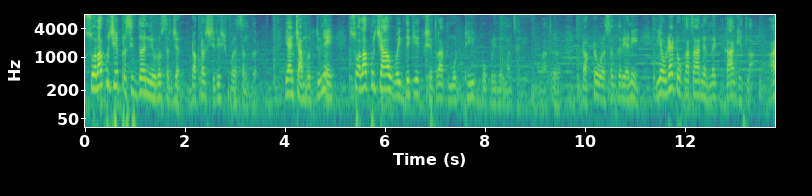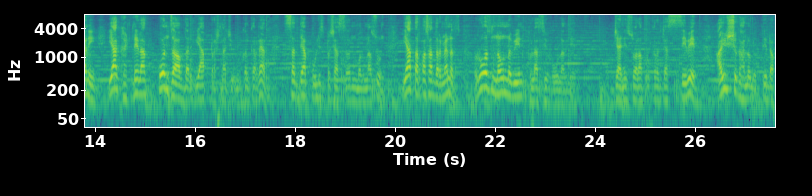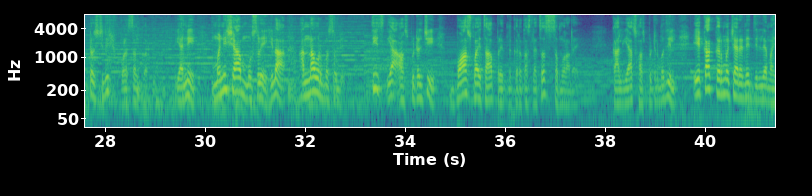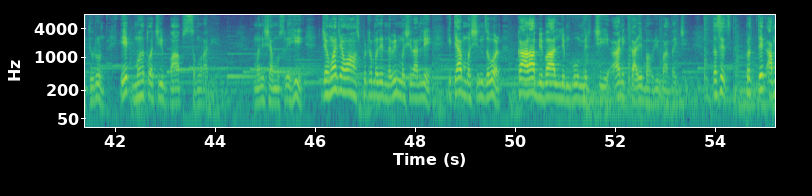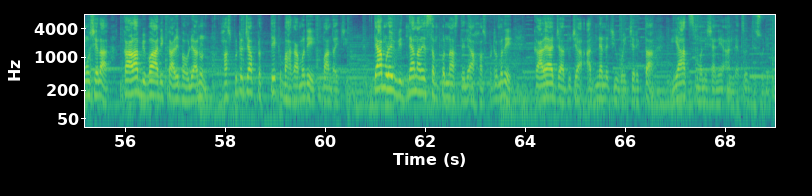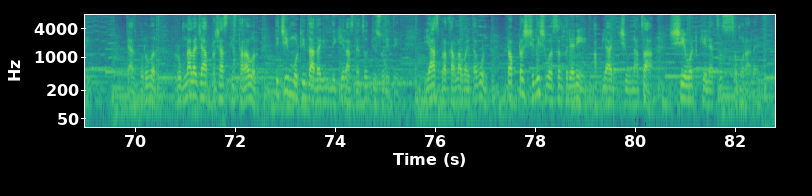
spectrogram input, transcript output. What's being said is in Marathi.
सोलापूरचे प्रसिद्ध न्यूरोसर्जन डॉक्टर शिरीष फळसंकर यांच्या मृत्यूने सोलापूरच्या वैद्यकीय क्षेत्रात मोठी पोकळी निर्माण झाली. मात्र डॉक्टर वळसंकर यांनी एवढ्या टोकाचा निर्णय का घेतला आणि या घटनेला कोण जबाबदार या प्रश्नाची उकल करण्यात सध्या पोलीस प्रशासन मग्न असून या तपासादरम्यानच रोज नवनवीन खुलासे होऊ लागले. आहेत ज्यांनी सोलापूरकरांच्या सेवेत आयुष्य घालवलं ते डॉक्टर शिरीष फळसंकर. यांनी मनीषा मुसळे हिला अन्नावर बसवले. तीच या हॉस्पिटलची बॉस व्हायचा प्रयत्न करत असल्याचं समोर आलंय. काल याच हॉस्पिटलमधील एका कर्मचाऱ्याने दिलेल्या माहितीवरून एक महत्त्वाची बाब समोर आली आहे. मनीषा मुसळे ही जेव्हा जेव्हा हॉस्पिटलमध्ये नवीन मशीन आणले की त्या मशीनजवळ काळा बिबा लिंबू मिरची आणि काळी बाहुली बांधायची. तसेच प्रत्येक आमोशेला काळा बिबा आणि काळी बाहुली आणून हॉस्पिटलच्या प्रत्येक भागामध्ये बांधायची. त्यामुळे विज्ञानाने संपन्न असलेल्या हॉस्पिटलमध्ये काळ्या जादूच्या अज्ञानाची वैचारिकता याच मनीषाने आणल्याचं दिसून येते त्याचबरोबर रुग्णालयाच्या प्रशासकीय स्तरावर तिची मोठी दादागिरी देखील असल्याचं दिसून येते याच प्रकाराला वैतागून डॉक्टर शिरीष वळसंकर यांनी आपल्या जीवनाचा शेवट केल्याचं समोर आलं आहे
